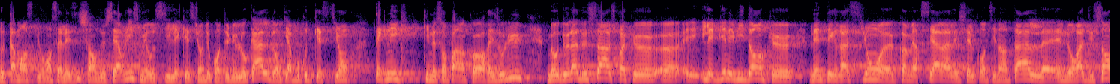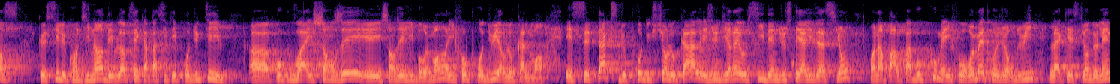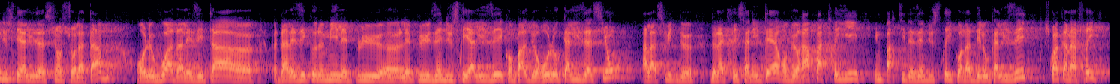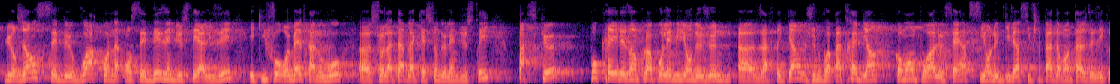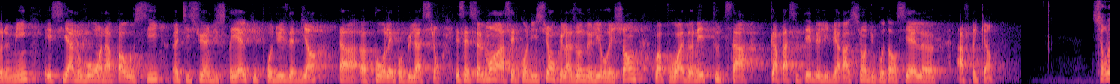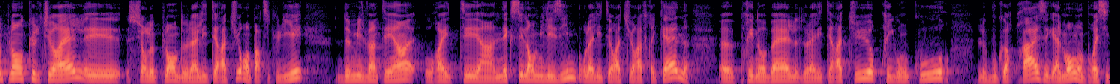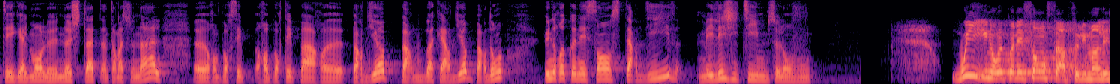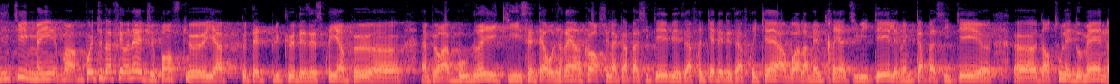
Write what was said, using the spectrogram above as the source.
notamment en ce qui concerne les échanges de services, mais aussi les questions de contenu local. Donc, il y a beaucoup de questions techniques qui ne sont pas encore résolues. Mais au-delà de ça, je crois qu'il est bien évident que l'intégration commerciale à l'échelle continentale, elle n'aura du sens que si le continent développe ses capacités productives. Euh, pour pouvoir échanger et échanger librement, il faut produire localement. Et ce axe de production locale, et je dirais aussi d'industrialisation, on n'en parle pas beaucoup, mais il faut remettre aujourd'hui la question de l'industrialisation sur la table. On le voit dans les États, euh, dans les économies les plus, euh, les plus industrialisées, qu'on parle de relocalisation à la suite de, la crise sanitaire. On veut rapatrier une partie des industries qu'on a délocalisées. Je crois qu'en Afrique, l'urgence, c'est de voir qu'on s'est désindustrialisé et qu'il faut remettre à nouveau euh, sur la table la question de l'industrie parce que pour créer des emplois pour les millions de jeunes africains, je ne vois pas très bien comment on pourra le faire si on ne diversifie pas davantage des économies et si à nouveau on n'a pas aussi un tissu industriel qui produise des biens pour les populations. Et c'est seulement à cette condition que la zone de libre-échange va pouvoir donner toute sa capacité de libération du potentiel africain. Sur le plan culturel et sur le plan de la littérature en particulier, 2021 aura été un excellent millésime pour la littérature africaine, euh, prix Nobel de la littérature, prix Goncourt, le Booker Prize également, on pourrait citer également le Neustadt International, euh, remporté, par, euh, par Diop, par Boubacar Diop, pardon. Une reconnaissance tardive mais légitime selon vous? Oui, une reconnaissance absolument légitime, mais pour être tout à fait honnête, je pense qu'il y a peut-être plus que des esprits un peu, euh, un peu rabougris qui s'interrogeraient encore sur la capacité des Africaines et des Africains à avoir la même créativité, les mêmes capacités euh, euh, dans tous les domaines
